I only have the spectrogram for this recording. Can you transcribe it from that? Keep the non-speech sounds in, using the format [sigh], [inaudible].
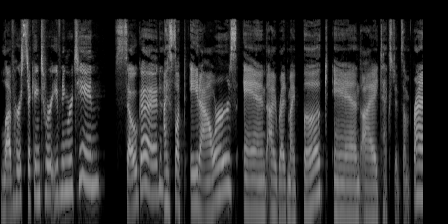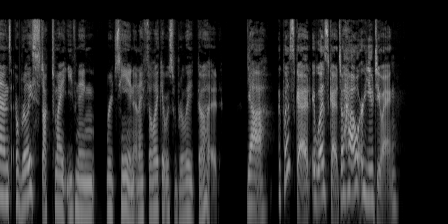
Love her sticking to her evening routine. So good. I slept eight hours and I read my book and I texted some friends. I really stuck to my evening routine and I feel like it was really good. Yeah, it was good. It was good. So, how are you doing?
